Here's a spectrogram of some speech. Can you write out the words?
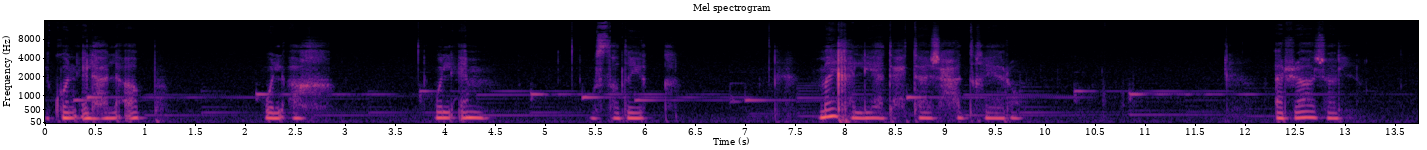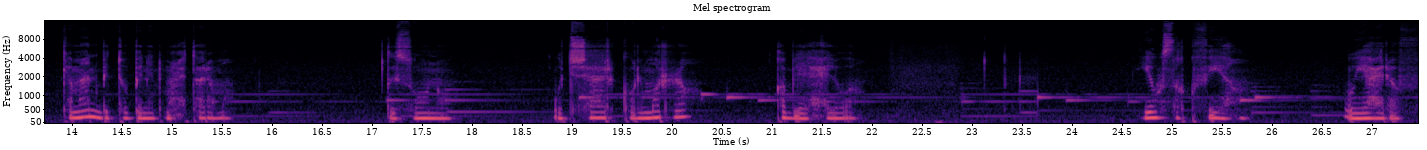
يكون إلها الأب والأخ والأم والصديق. ما يخليها تحتاج حد غيره. الراجل كمان بده بنت محترمة. تصونه وتشاركه المرة قبل الحلوة. يوثق فيها ويعرف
